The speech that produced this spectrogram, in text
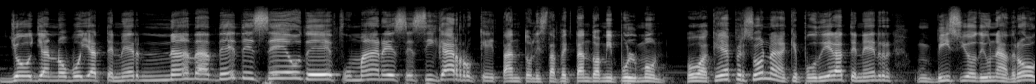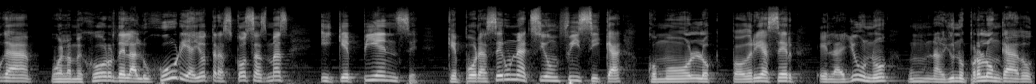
Yo ya no voy a tener nada de deseo de fumar ese cigarro que tanto le está afectando a mi pulmón. O aquella persona que pudiera tener un vicio de una droga o a lo mejor de la lujuria y otras cosas más y que piense que por hacer una acción física como lo podría ser el ayuno, un ayuno prolongado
